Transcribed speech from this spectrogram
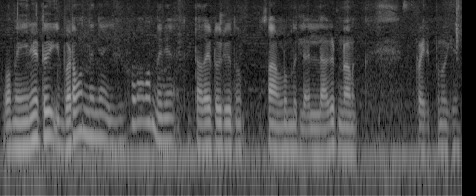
അപ്പോൾ മെയിനായിട്ട് ഇവിടെ വന്നു കഴിഞ്ഞാൽ ഇവിടെ വന്നു കഴിഞ്ഞാൽ കിട്ടാതായിട്ട് ഒരുവിധം സാധനങ്ങളൊന്നുമില്ല. എല്ലാം കിട്ടുന്നതാണ്. പരിപ്പ് നോക്കിയാൽ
